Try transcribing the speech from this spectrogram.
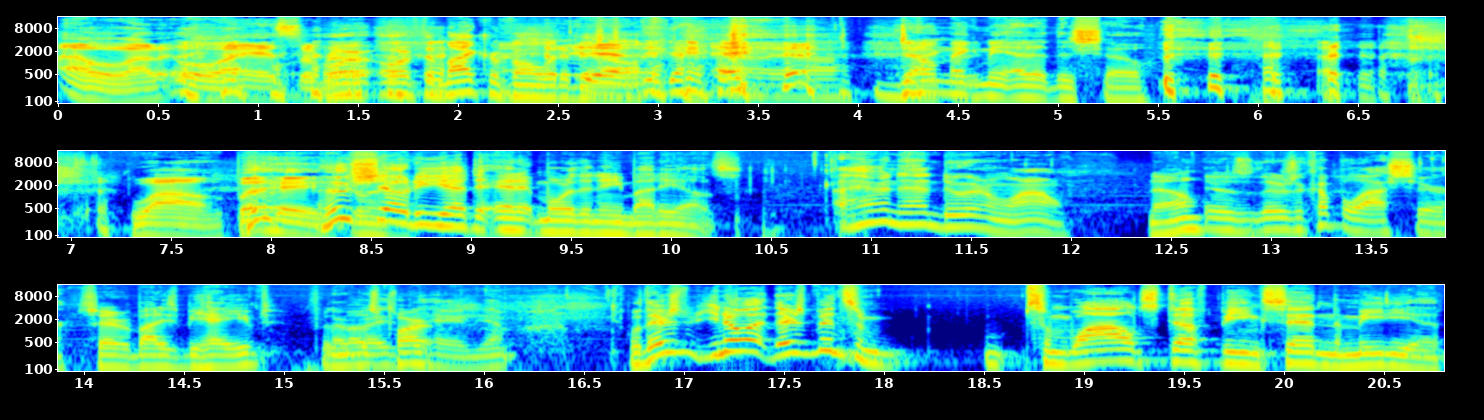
Oh, I, oh, I had some. Or, or if the microphone would have been Yeah. off. Oh, Don't make me edit this show. wow, but hey, Whose show ahead. do you have to edit more than anybody else? I haven't had to do it in a while. No. It was there was a couple last year. So everybody's behaved for the Everybody's most part. behaved, yep. Well, there's you know what? There's been some some wild stuff being said in the media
